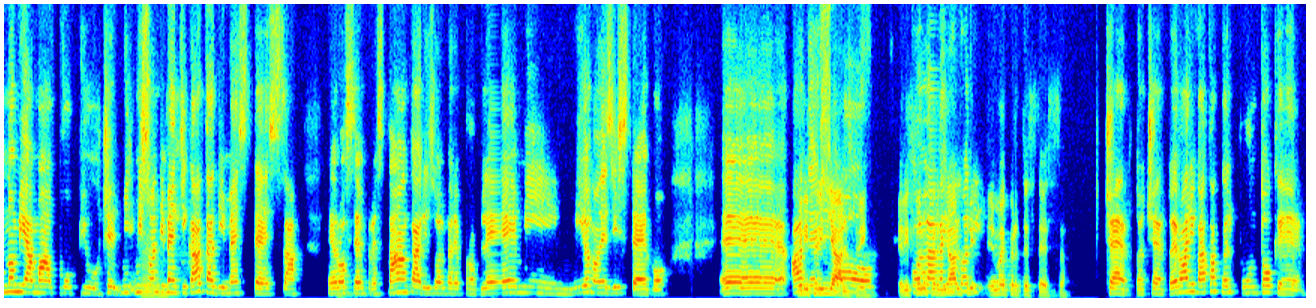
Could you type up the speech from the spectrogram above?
non mi amavo più, cioè, mi, mi sono mm. dimenticata di me stessa, ero mm. sempre stanca a risolvere problemi, io non esistevo. Eh, Eri per gli altri, eri solo per gli altri di... e mai per te stessa. Certo, certo, ero arrivata a quel punto che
